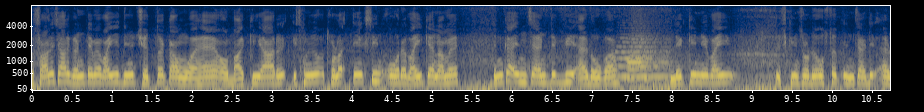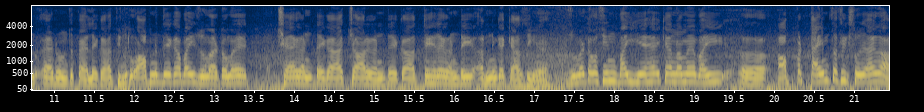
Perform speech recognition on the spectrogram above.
साढ़े चार घंटे में भाई ये तीन छिहत्तर काम हुआ है और बाकी यार, इसमें जो थोड़ा एक सीन और है भाई, क्या नाम है, इनका इंसेंटिव भी ऐड होगा। लेकिन ये भाई स्क्रीन शॉट जो उससे इंसेंटिव ऐड होने से पहले का तो आपने देखा भाई जोमेटो में छः घंटे का चार घंटे का तेरह घंटे की अर्निंग का क्या सीन है? जोमेटो का सीन भाई ये है क्या नाम है भाई आपका टाइम तो फिक्स हो जाएगा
